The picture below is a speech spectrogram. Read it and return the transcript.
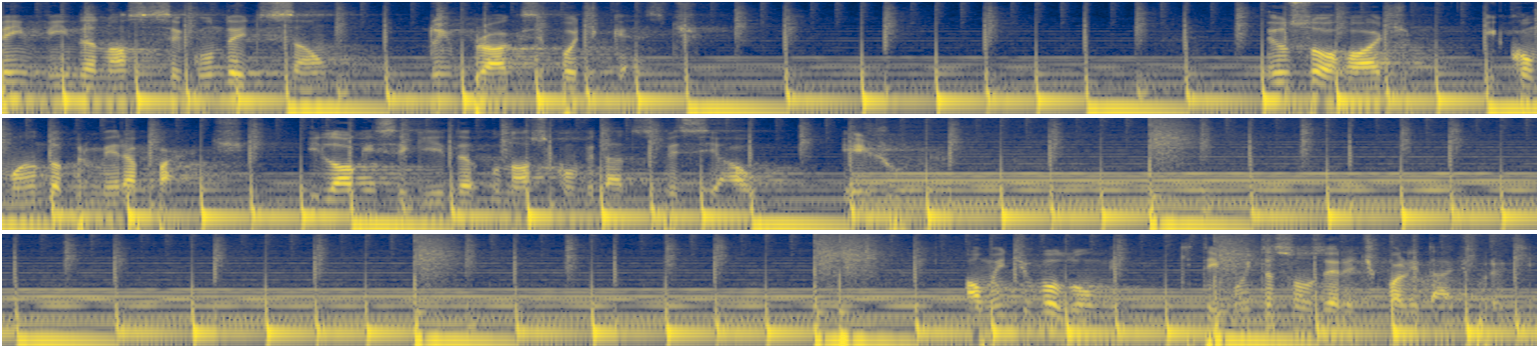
bem-vindo à nossa segunda edição do Improxy Podcast. Eu sou Rod e comando a primeira parte, e logo em seguida o nosso convidado especial, E Júnior. Aumente o volume, que tem muita sonzeira de qualidade por aqui.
